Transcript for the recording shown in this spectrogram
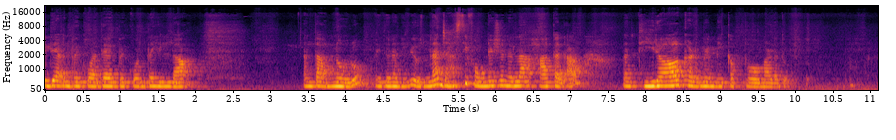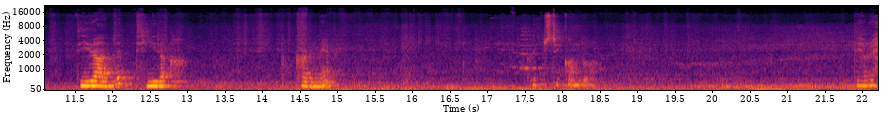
ಇದೇ ಆಗಬೇಕು, ಅದೇ ಆಗಬೇಕು ಅಂತ ಇಲ್ಲ. ಅಂತ ಅನ್ನೋರು ಇದನ್ನು ನೀವು ಯೂಸ್ ನಾನು ಜಾಸ್ತಿ ಫೌಂಡೇಶನ್ ಎಲ್ಲ ಹಾಕಲ್ಲ. ನಾನು ತೀರಾ ಕಡಿಮೆ ಮೇಕಪ್ ಮಾಡೋದು. ತೀರಾ ಅಂದರೆ ತೀರಾ. ಕಡಿಮೆ. ಲಿಪ್ಸ್ಟಿಕ್ ಒಂದು. ದೇವ್ರೆ.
